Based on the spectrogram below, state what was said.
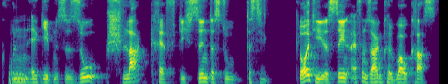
Kundenergebnisse so schlagkräftig sind, dass du, dass die Leute, die das sehen, einfach nur sagen können, wow, krass,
